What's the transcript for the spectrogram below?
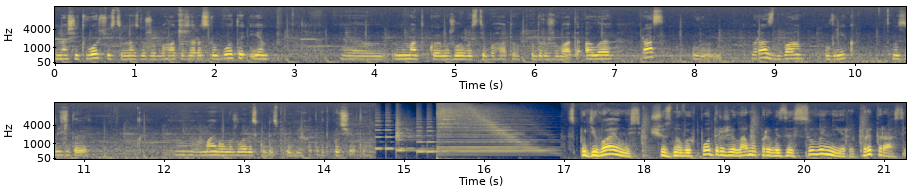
нашій творчості. У нас дуже багато зараз роботи і е, нема такої можливості багато подорожувати. Але раз, раз-два в рік ми завжди маємо можливість кудись поїхати, відпочити. Сподіваємось, що з нових подорожей лама привезе сувеніри, прикраси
